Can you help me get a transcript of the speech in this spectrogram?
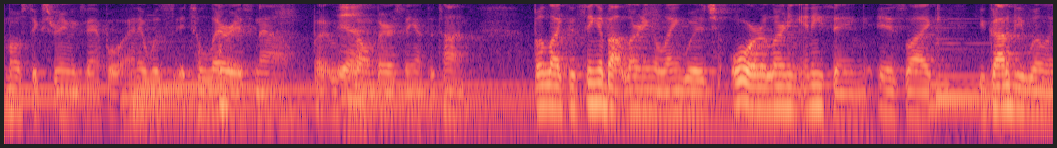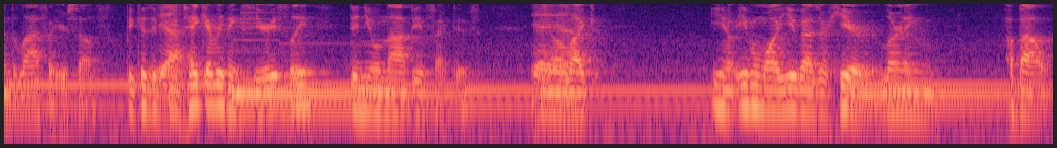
most extreme example, and it was it's hilarious now, but it was so embarrassing at the time. But like the thing about learning a language or learning anything is like you got to be willing to laugh at yourself because if Yeah. you take everything seriously, then you'll not be effective. Yeah, you know, yeah. like you know, even while you guys are here learning about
